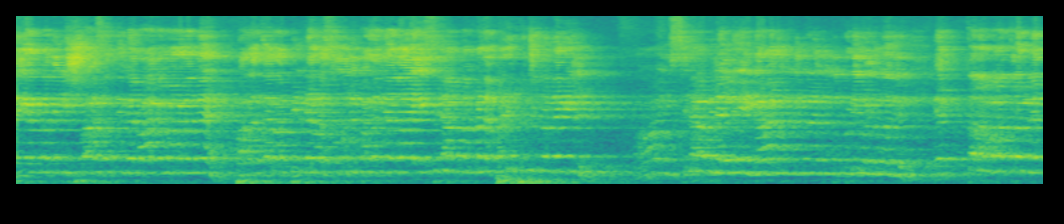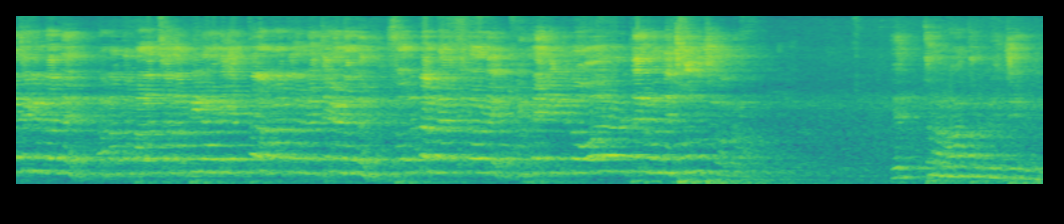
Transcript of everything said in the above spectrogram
ലജ്ജ വിശ്വാസത്തിന്റെ ഭാഗമാണെന്ന് പറഞ്ഞ റബ്ബിന്റെ റസൂൽ പറഞ്ഞതായി ഇസ്ലാം നമ്മളെ പഠിപ്പിച്ചിട്ടുണ്ടെങ്കിൽ ആ ഇസ്ലാമിലല്ലേ ഞാനും നിങ്ങളും കുടികൊള്ളുന്നത്? എത്ര മാത്രം ലജ്ജയുണ്ടെന്ന് നമുക്ക് റബ്ബിനോട് എത്ര മാത്രം ലജ്ജയുണ്ടെന്ന് സ്വന്തം മനസ്സിനോട് ഇവിടെ ഇരിക്കുന്ന ഓരോരുത്തരും ഒന്ന് ചോദിച്ചു നോക്കണം. എത്ര മാത്രം ലജ്ജയുണ്ട്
